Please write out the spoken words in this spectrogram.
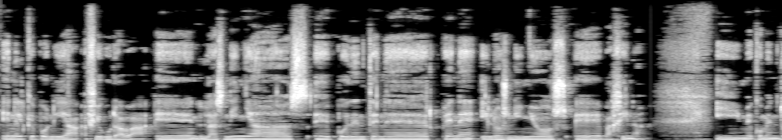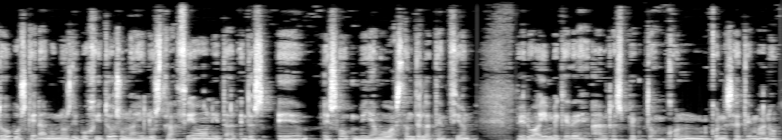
en el que ponía, figuraba, eh, las niñas eh, pueden tener pene y los niños eh, vagina. Y me comentó pues que eran unos dibujitos, una ilustración y tal. Entonces, eh, eso me llamó bastante la atención, pero ahí me quedé al respecto con, con ese tema, ¿no?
